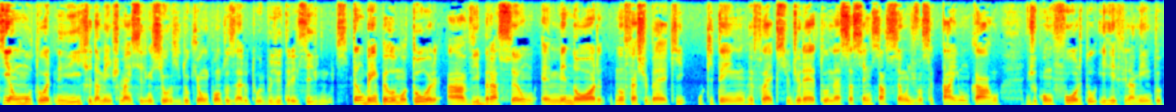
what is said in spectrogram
que é um motor nitidamente mais silencioso do que o 1.0 turbo de 3 cilindros. Também pelo motor, a vibração é menor no fastback, o que tem um reflexo direto nessa sensação de você estar tá em um carro de conforto e refinamento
